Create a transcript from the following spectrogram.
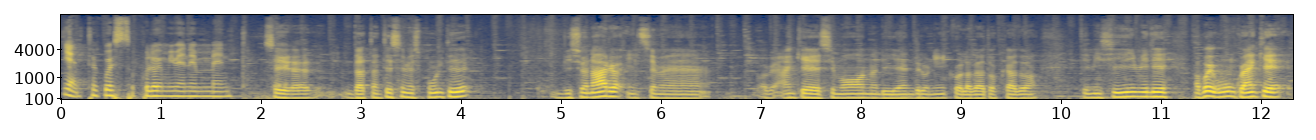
Niente, questo è quello che mi viene in mente. Sì, eh, da tantissimi spunti, visionario insieme anche Simone di Andrew Nicol aveva toccato temi simili, ma poi comunque anche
